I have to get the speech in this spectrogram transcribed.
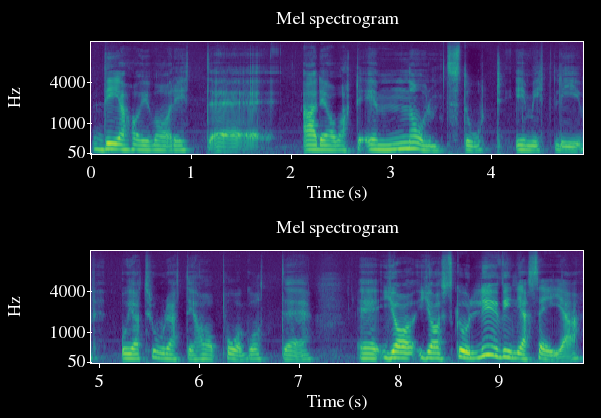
det har ju varit eh, ja, det har varit enormt stort i mitt liv och jag tror att det har pågått. Eh, eh, jag, jag, skulle ju vilja säga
